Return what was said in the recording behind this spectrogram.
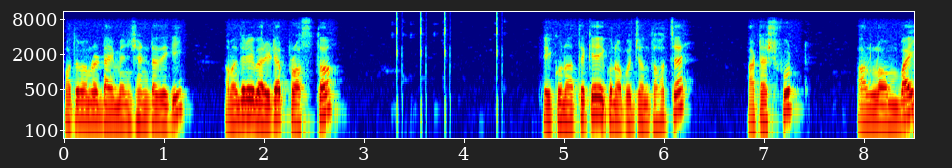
প্রথমে আমরা ডাইমেনশনটা দেখি। আমাদের এই বাড়িটা প্রস্থ। এই কোনা থেকে এই কোনা পর্যন্ত হচ্ছে আঠাশ ফুট। আর লম্বাই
